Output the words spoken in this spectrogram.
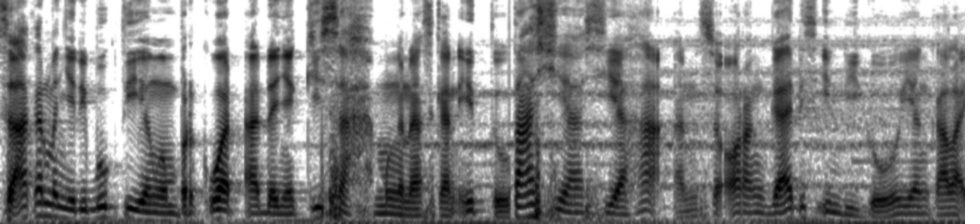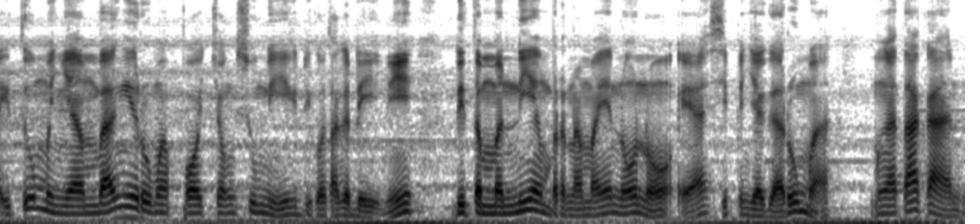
Seakan menjadi bukti yang memperkuat adanya kisah mengenaskan itu, Tasya Siahaan, seorang gadis indigo yang kala itu menyambangi rumah Pocong Sumi di kota gede ini, ditemani yang bernamanya Nono ya, si penjaga rumah, mengatakan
